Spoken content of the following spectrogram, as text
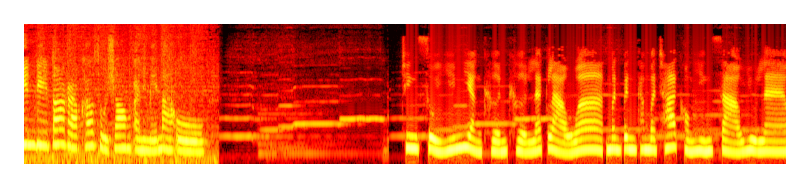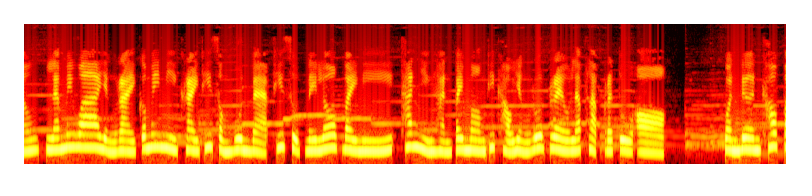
ยินดีต้อนรับเข้าสู่ช่องอนิเมะมาโอชิงสุยยิ้มอย่างเขินเขินและกล่าวว่า มันเป็นธรรมชาติของหญิงสาวอยู่แล้ว และไม่ว่าอย่างไรก็ไม่มีใครที่สมบูรณ์แบบที่สุดในโลกใบนี้ ท่านหญิงหันไปมองที่เขาอย่างรวดเร็วและผลักประตูออก ก่อนเดินเข้าไป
